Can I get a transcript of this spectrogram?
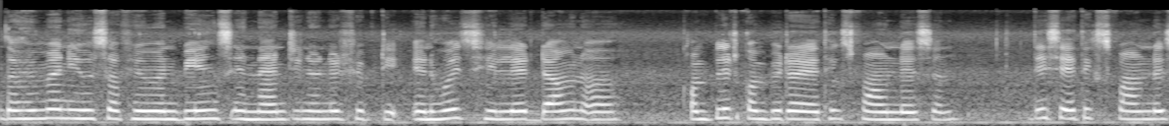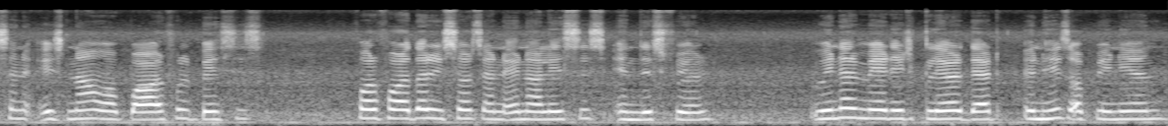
The Human Use of Human Beings, in 1950, in which he laid down a complete computer ethics foundation. This ethics foundation is now a powerful basis for further research and analysis in this field. Wiener made it clear that, in his opinion,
